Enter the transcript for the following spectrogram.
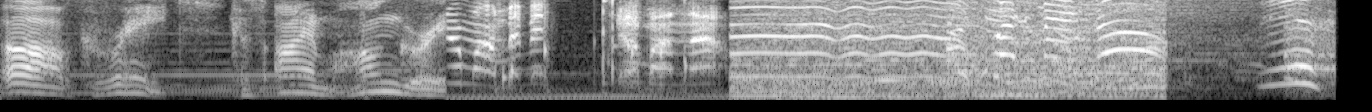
Oh, great. Because I'm hungry. Come on, baby.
